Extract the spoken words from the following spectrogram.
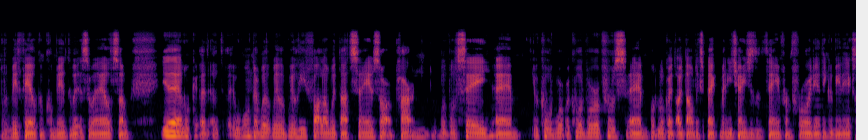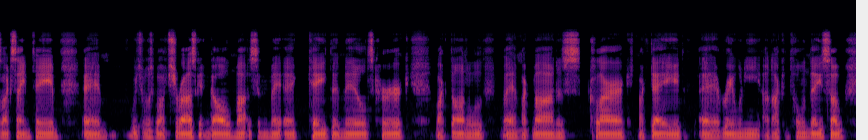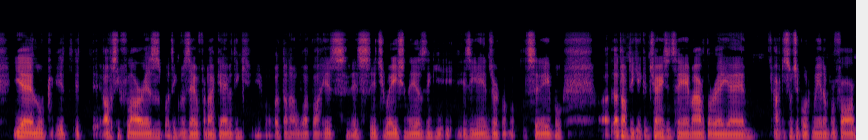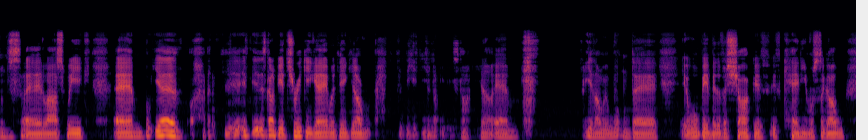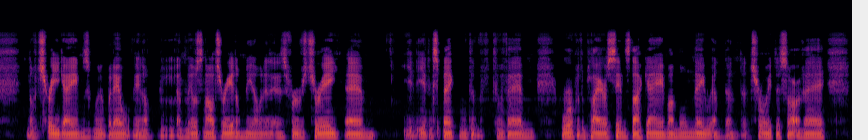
you know, the midfield can come into it as well. So, yeah, look, I, I wonder will will will he follow with that same sort of pattern? We'll see. Um, it could work, it could work for us. Um, but look, I, I don't expect many changes in the team from Friday. I think it'll be the exact same team. Um, which was what Shiraz getting goal, Mattison, uh, Keita, Mills, Kirk, McDonald, uh, McManus, Clark, McDaid, uh, Rooney, and Akintunde. So, yeah, look, it, it obviously Flores, I think, was out for that game. I think I don't know what, what his his situation is. I think he is he injured, we'll see. But I don't think he can change the team after a um, after such a good win and performance uh, last week. Um, but yeah, it, it's going to be a tricky game. I think you know, you know, it's not you know. Um, you know, it wouldn't. Uh, it would be a bit of a shock if, if Kenny was to go, you know, three games without, you know, and losing all three of them, you know, in his first three. Um, you'd you'd expect him to, to have um, worked with the players since that game on Monday and, and, and try to sort of uh,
